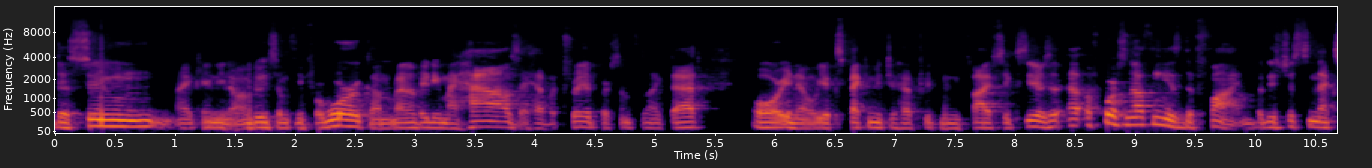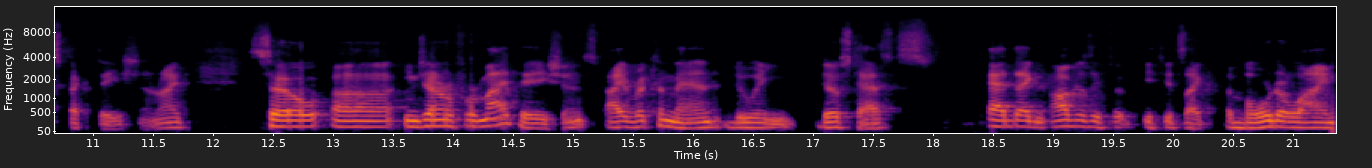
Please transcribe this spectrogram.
this soon. I can, you know, I'm doing something for work. I'm renovating my house. I have a trip or something like that or you know you expect me to have treatment in five six years. Uh, of course nothing is defined but it's just an expectation right? So uh, in general for my patients i recommend doing those tests at diagnosis obviously if, if it's like a borderline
